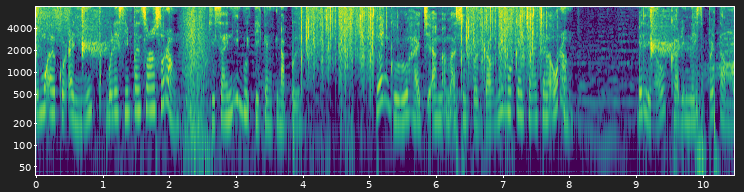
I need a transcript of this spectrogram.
ilmu Al-Quran ni tak boleh simpan seorang-seorang. Kisah ni buktikan kenapa. Tuan Guru Haji Ahmad Maksum Pergau ni bukan calon-calon orang. Beliau Karim Malaysia pertama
